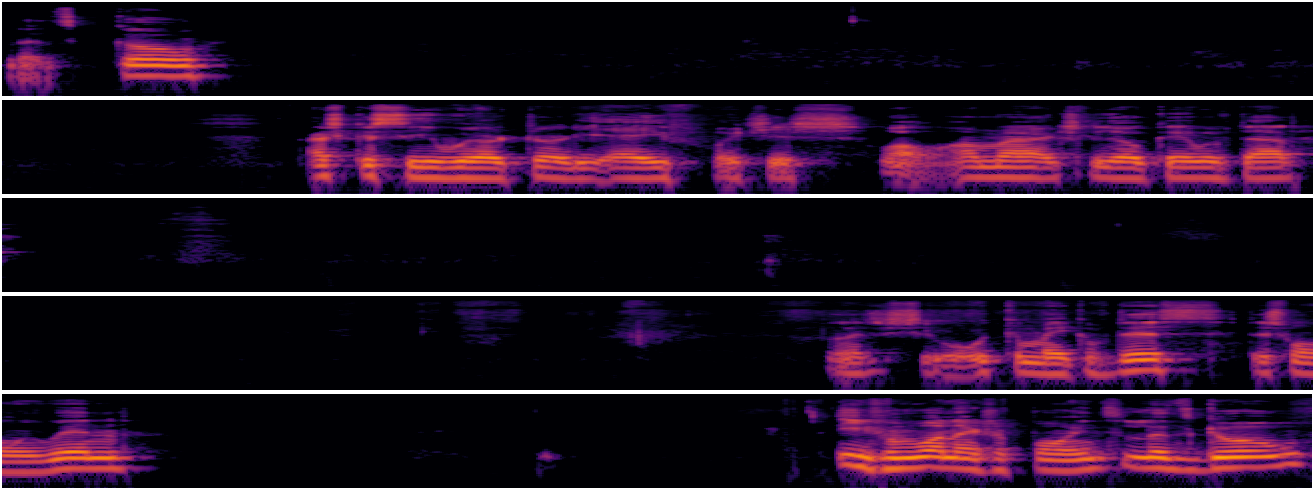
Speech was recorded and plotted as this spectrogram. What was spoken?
Let's go. As you can see, we're 38th, which is, well, I'm actually okay with that. Let's see what we can make of this. This one we win. Even one extra point. Let's go.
